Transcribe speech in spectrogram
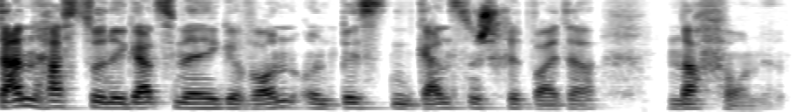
dann hast du eine ganze Menge gewonnen und bist einen ganzen Schritt weiter nach vorne.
